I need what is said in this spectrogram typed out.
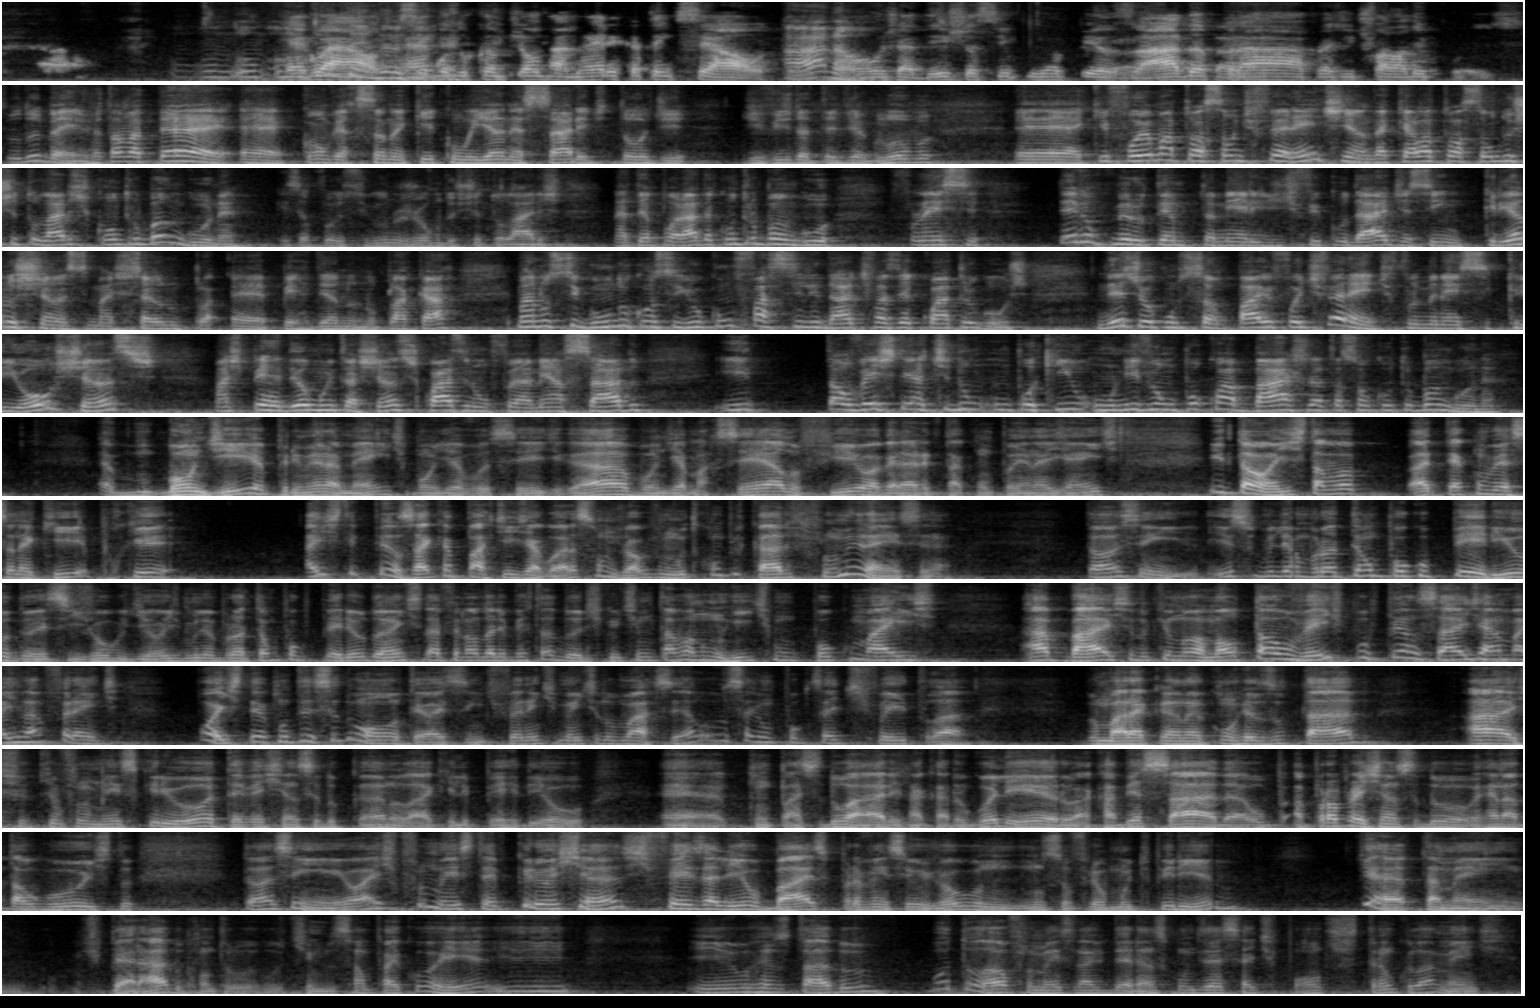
não, não, não régua alta, régua do campeão da América tem que ser alta. Ah, não. Então já deixa assim com uma pesada ah, tá. pra, pra gente falar depois. Tudo bem, eu já estava até é, conversando aqui com o Ian Nessari, editor de, de vídeo da TV Globo. É, que foi uma atuação diferente, Ian, daquela atuação dos titulares contra o Bangu, né? Esse foi o segundo jogo dos titulares na temporada contra o Bangu. O Fluminense teve um primeiro tempo também ali de dificuldade, assim, criando chance, mas saiu no, é, perdendo no placar. Mas no segundo conseguiu com facilidade fazer quatro gols. Nesse jogo contra o Sampaio foi diferente. O Fluminense criou chances, mas perdeu muitas chances, quase não foi ameaçado e talvez tenha tido um, um pouquinho, um nível um pouco abaixo da atuação contra o Bangu, né? É, bom dia, primeiramente. Bom dia a você, Edgar. Bom dia, Marcelo, Fio, a galera que está acompanhando a gente. Então, a gente estava até conversando aqui, porque a gente tem que pensar que a partir de agora são jogos muito complicados para o Fluminense, né? Então, assim, isso me lembrou até um pouco o período, esse jogo de hoje me lembrou até um pouco o período antes da final da Libertadores, que o time estava num ritmo um pouco mais abaixo do que o normal, talvez por pensar já mais na frente. Pode ter acontecido ontem, assim, diferentemente do Marcelo, eu saí um pouco satisfeito lá do Maracanã com o resultado. Acho que o Fluminense criou, teve a chance do Cano lá, que ele perdeu é, com o passe do Ares na cara do goleiro, a cabeçada, a própria chance do Renato Augusto. Então, assim, eu acho que o Fluminense teve, criou chances, fez ali o básico para vencer o jogo, não, não, sofreu muito perigo, que é também esperado contra o, time do Sampaio Correia, e, e o resultado botou lá o Fluminense na liderança com 17 pontos tranquilamente.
